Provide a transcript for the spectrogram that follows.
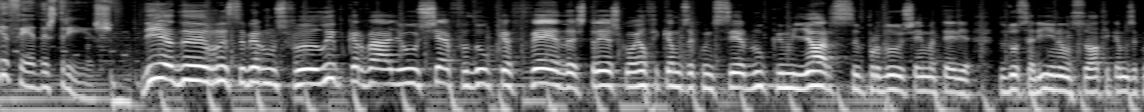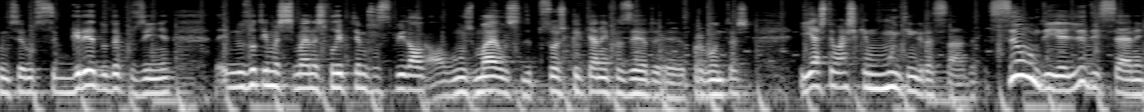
Café das Três. Dia de recebermos Felipe Carvalho, o chefe do Café das Três. Com ele ficamos a conhecer o que melhor se produz em matéria de doçaria e não só. Ficamos a conhecer o segredo da cozinha. Nas últimas semanas, Felipe, temos recebido alguns mails de pessoas que lhe querem fazer eh, perguntas. E esta eu acho que é muito engraçada. Se um dia lhe disserem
